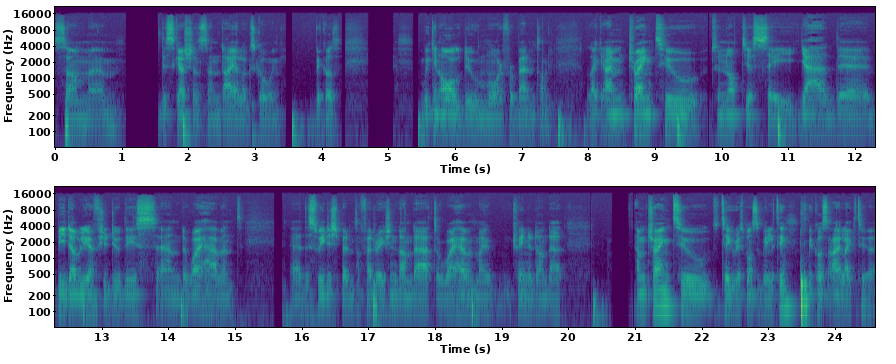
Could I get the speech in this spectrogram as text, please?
some um, discussions and dialogues going because we can all do more for badminton like i'm trying to to not just say yeah the bwf should do this and why haven't uh, the swedish badminton federation done that or why haven't my trainer done that I'm trying to, to take responsibility because I like to, uh,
